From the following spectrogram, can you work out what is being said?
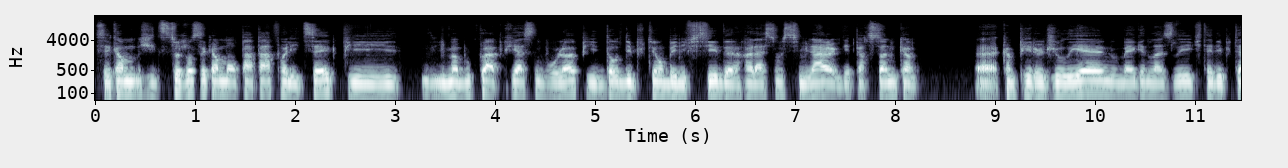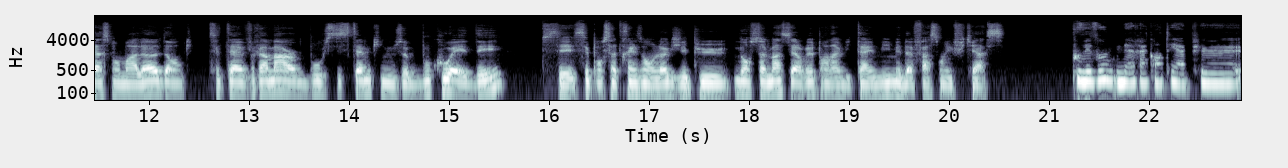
c'est comme, j'ai dit toujours, c'est comme mon papa politique, puis il m'a beaucoup appris à ce niveau-là, puis d'autres députés ont bénéficié de relations similaires avec des personnes comme euh, comme Peter Julian ou Megan Leslie qui étaient députés à ce moment-là. Donc, c'était vraiment un beau système qui nous a beaucoup aidés. C'est, c'est pour cette raison-là que j'ai pu non seulement servir pendant huit ans et demi, mais de façon efficace. Pouvez-vous me raconter un peu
